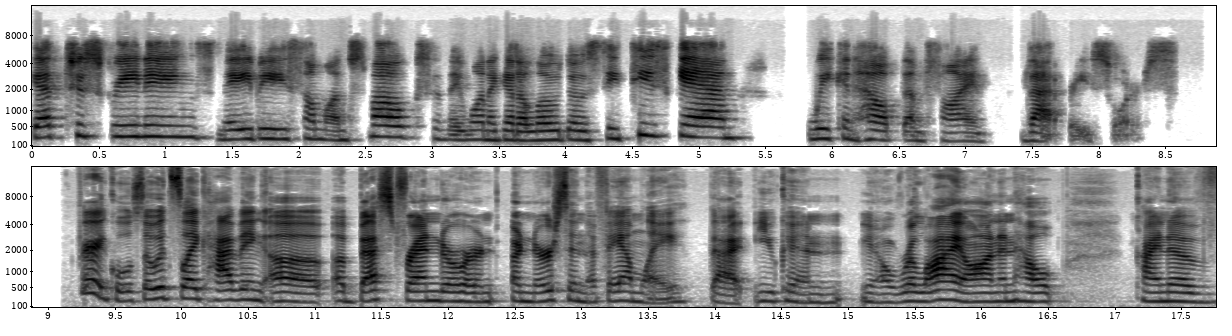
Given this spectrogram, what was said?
get to screenings. Maybe someone smokes and they want to get a low dose CT scan. We can help them find that resource. Very cool. So it's like having a, a best friend or a nurse in the family that you can, you know, rely on and help kind of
